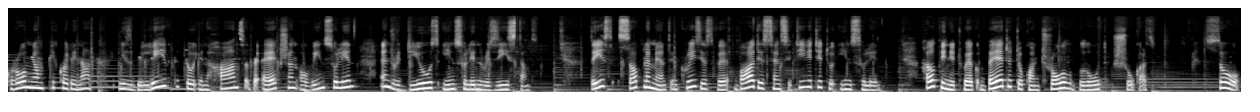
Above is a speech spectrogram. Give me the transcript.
chromium picolinate, is believed to enhance the action of insulin and reduce insulin resistance. This supplement increases the body's sensitivity to insulin, helping it work better to control blood sugars. So,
